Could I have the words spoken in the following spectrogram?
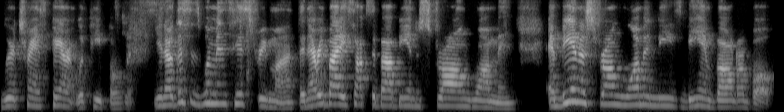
we're transparent with people. Yes. You know, this is Women's History Month, and everybody talks about being a strong woman, and being a strong woman means being vulnerable.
